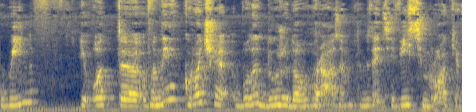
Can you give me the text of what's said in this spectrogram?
Він. І от е, вони, коротше, були дуже довго разом, там здається, 8 років.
